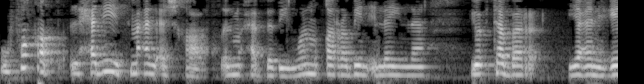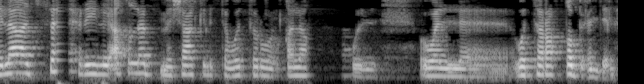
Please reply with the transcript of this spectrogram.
وفقط الحديث مع الأشخاص المحببين والمقربين إلينا يعتبر يعني علاج سحري لأغلب مشاكل التوتر والقلق وال... وال... والترقب عندنا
